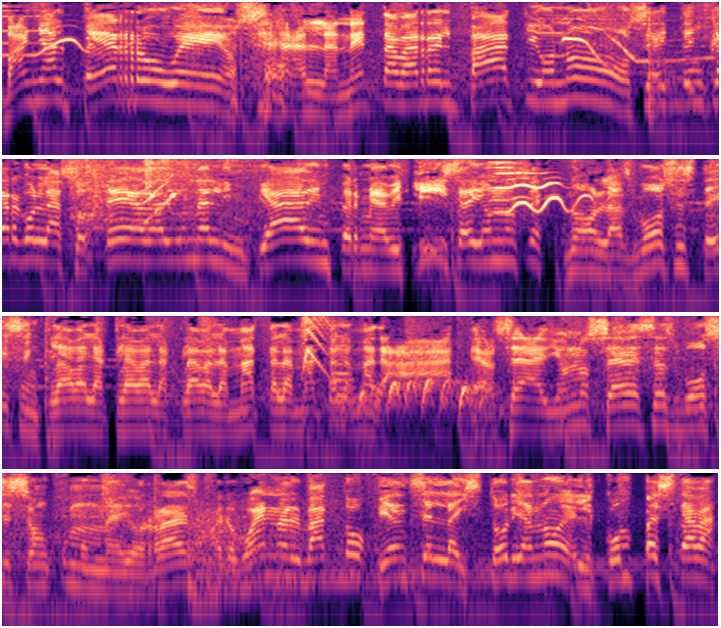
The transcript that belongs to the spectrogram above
baña al perro, güey. O sea, la neta, barra el patio, ¿no? O sea, ahí te encargo la azotea, dale una limpiada, impermeabiliza, yo no sé. No, las voces te dicen, clávala, clávala, clávala, mátala, mátala, mátala. O sea, yo no sé, esas voces son como medio raras, pero bueno, el vato, fíjense la historia, ¿no? El compa estaba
